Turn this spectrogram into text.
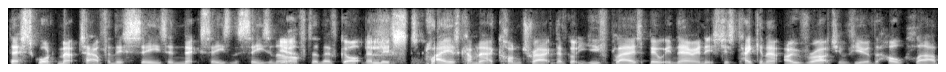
their squad mapped out for this season, next season, the season Yeah. after. They've got A list. players coming out of contract. They've got youth players built in there, and it's just taking that overarching view of the whole club,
